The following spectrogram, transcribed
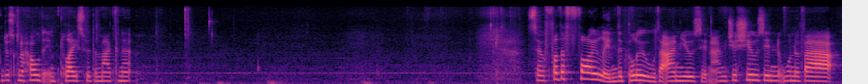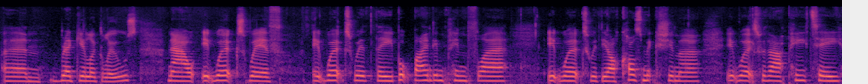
I'm just going to hold it in place with the magnet. So for the foiling, the glue that I'm using, I'm just using one of our um, regular glues. Now it works with it works with the bookbinding pin flare, it works with your Cosmic Shimmer, it works with our PT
